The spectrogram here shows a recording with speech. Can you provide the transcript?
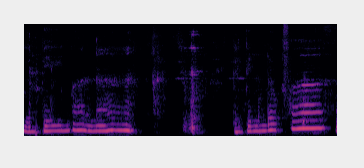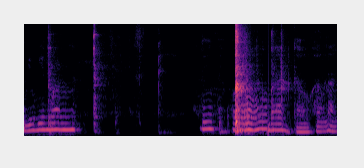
เพื่อนเพลงบ้านนาได้เป็นดอกฟ้าอยู่เวียงวังลืมพอบ้านเก่าเขาหลัง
